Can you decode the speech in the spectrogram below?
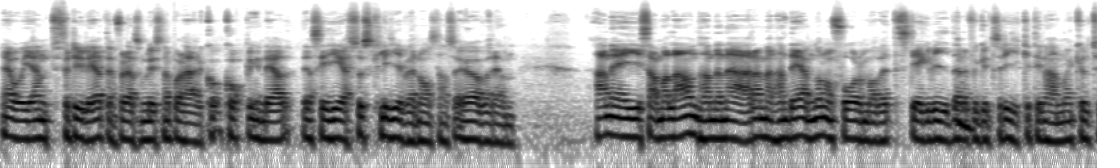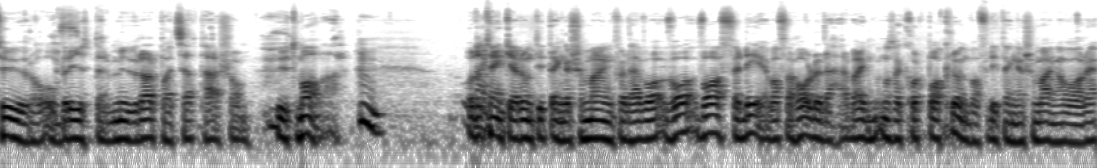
Ja, och igen, för tydligheten för den som lyssnar på det här, ko- kopplingen där jag, ser Jesus kliver någonstans över en... Han är i samma land, han är nära, men han, det är ändå någon form av ett steg vidare för Guds rike till en annan kultur och, och Yes. bryter murar på ett sätt här som utmanar. Och då Verkligen. tänker jag runt ditt engagemang för det här. Var, var, varför det? Varför har du det här? Vad är någon slags kort bakgrund varför ditt engagemang har varit?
